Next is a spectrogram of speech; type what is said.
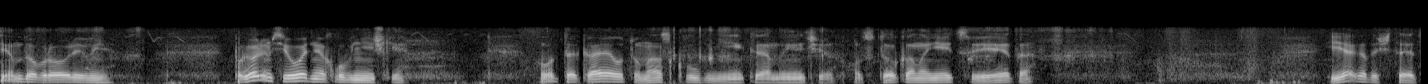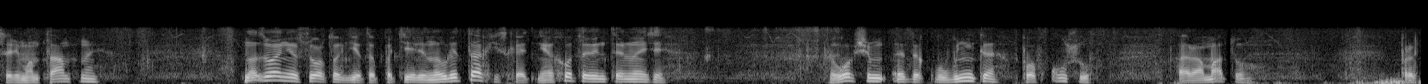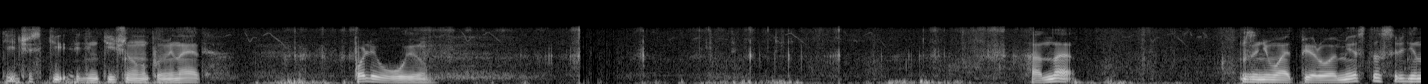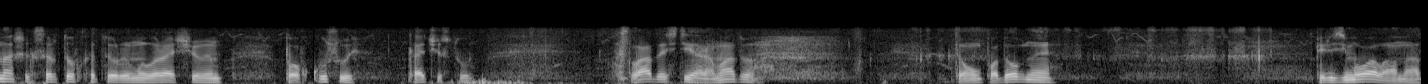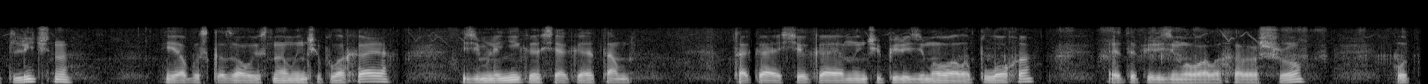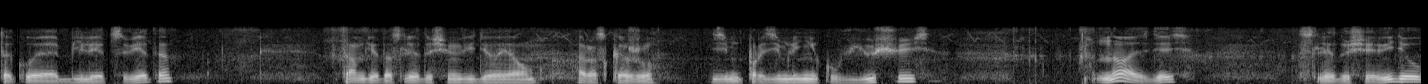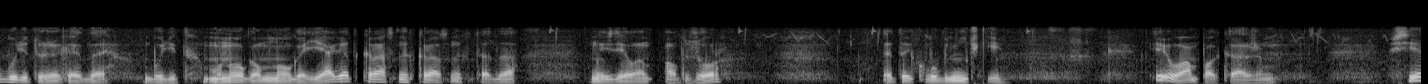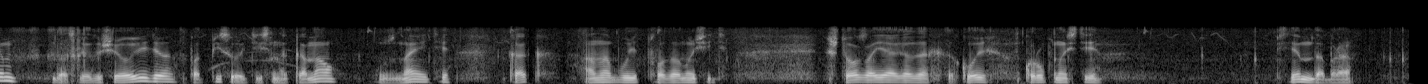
Всем доброго времени. Поговорим сегодня о клубничке. Вот такая вот у нас клубника нынче. Вот столько на ней цвета. Ягода считается ремонтантной. Название сорта где-то потеряно в летах, искать неохота в интернете. В общем, это клубника по вкусу, аромату практически идентично напоминает полевую. Одна занимает первое место среди наших сортов, которые мы выращиваем по вкусу, качеству, сладости, аромату тому подобное. Перезимовала она отлично. Я бы сказал, весна нынче плохая. Земляника всякая там такая всякая нынче перезимовала плохо. Это перезимовала хорошо. Вот такое обилие цвета. Там где-то в следующем видео я вам расскажу про землянику вьющуюся. Ну а здесь следующее видео будет уже когда будет много-много ягод красных-красных. Тогда мы сделаем обзор этой клубнички и вам покажем. Всем до следующего видео. Подписывайтесь на канал. Узнаете, как она будет плодоносить. Что за ягода, какой крупности. Всем добра.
